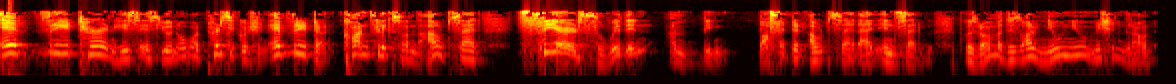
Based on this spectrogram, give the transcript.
every turn. He says, you know what? Persecution, every turn. Conflicts on the outside. Fears within. I'm being buffeted outside and inside. Because remember, this is all new, new mission ground.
